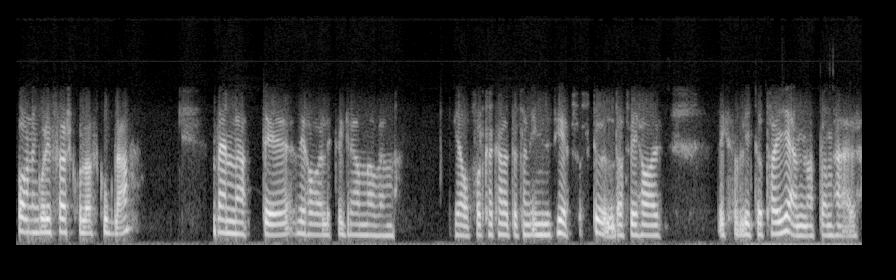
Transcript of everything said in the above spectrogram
barnen går i förskola och skola. Men att eh, vi har lite grann av en, ja folk har kallat det för en immunitetsskuld, att vi har liksom lite att ta igen, att de här,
